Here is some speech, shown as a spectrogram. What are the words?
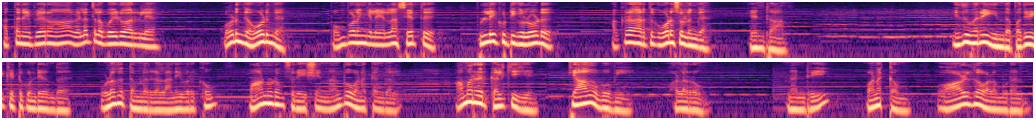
அத்தனை பேரும் வெள்ளத்தில் போயிடுவார்களே. ஓடுங்க ஓடுங்க. பொம்பளைங்களை எல்லாம் சேர்த்து பிள்ளைக்குட்டிகளோடு அக்ரகாரத்துக்கு ஓட சொல்லுங்க என்றான். இதுவரை இந்த பதிவை கேட்டுக்கொண்டிருந்த உலகத் தமிழர்கள் அனைவருக்கும் மானுடம் சுரேஷின் அன்பு வணக்கங்கள். அமரர் கல்கியின் தியாக பூமி வளரும். நன்றி வணக்கம். வாழ்க வளமுடன்.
